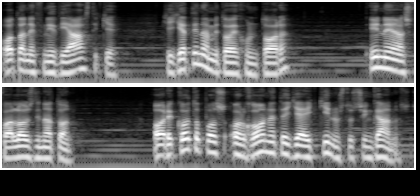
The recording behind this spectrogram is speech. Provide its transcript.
όταν ευνηδιάστηκε και γιατί να μην το έχουν τώρα; Είναι ασφαλώς δυνατόν. Ο ρικότοπος οργώνεται για εκείνους τους τσιγκάνους.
